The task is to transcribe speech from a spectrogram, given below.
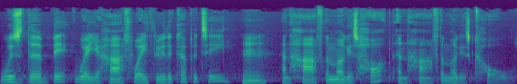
was the bit where you're halfway through the cup of tea hmm. and half the mug is hot and half the mug is cold.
